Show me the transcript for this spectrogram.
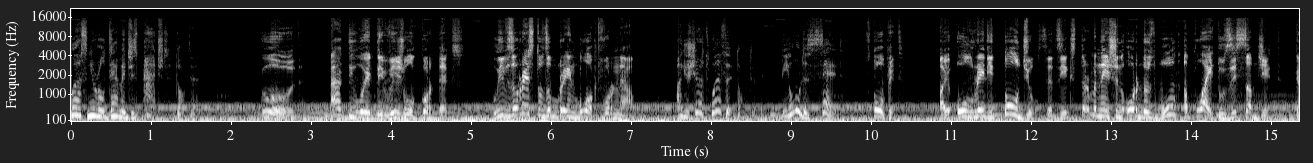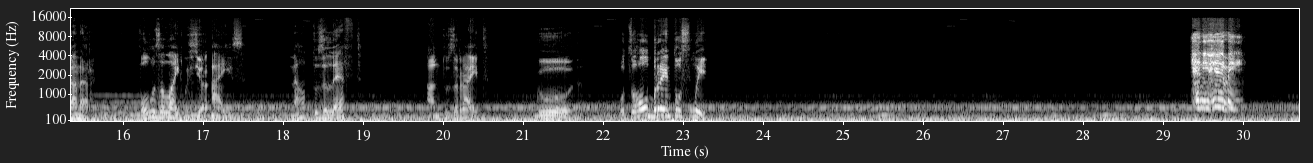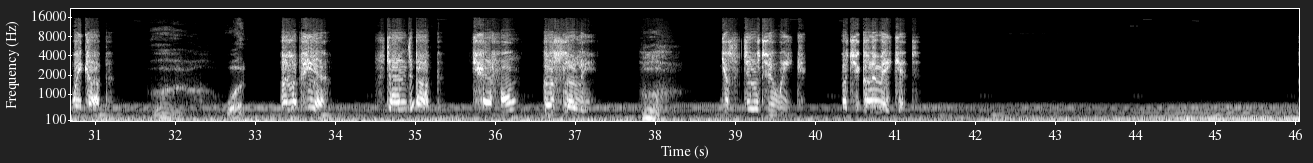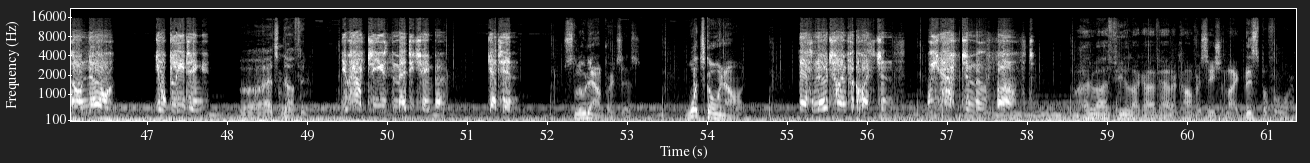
worst neural damage is patched, Doctor. Good. Activate the visual cortex. Leave the rest of the brain blocked for now. Are you sure it's worth it, Doctor? The orders said. Stop it. I already told you that the extermination orders won't apply to this subject. Gunnar, follow the light with your eyes. Now to the left, and to the right. Good. Put the whole brain to sleep. Slowly. You're still too weak, but you're gonna make it. Oh no! You're bleeding. Oh, that's nothing. You have to use the medi chamber. Get in. Slow down, Princess. What's going on? There's no time for questions. We have to move fast. Why do I feel like I've had a conversation like this before?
